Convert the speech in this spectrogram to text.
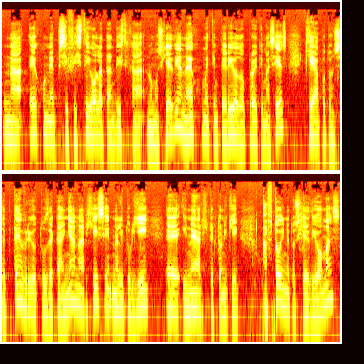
να έχουν ψηφιστεί όλα τα αντίστοιχα νομοσχέδια, να έχουμε την περίοδο προετοιμασίας και από τον Σεπτέμβριο του 19 να αρχίσει να λειτουργεί ε, η νέα αρχιτεκτονική. Αυτό είναι το σχέδιό μας.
